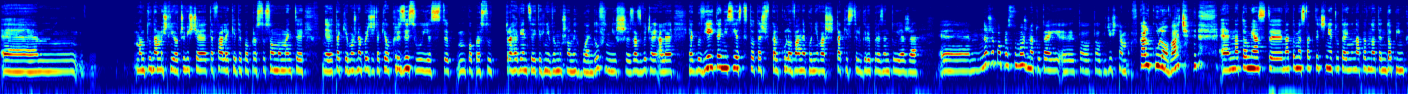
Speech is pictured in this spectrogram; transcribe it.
Em, Mam tu na myśli oczywiście te fale, kiedy po prostu są momenty e, takie, można powiedzieć, takiego kryzysu, jest e, po prostu trochę więcej tych niewymuszonych błędów niż zazwyczaj, ale jakby w jej tenis jest to też wkalkulowane, ponieważ taki styl gry prezentuje, że No, że po prostu można tutaj e, to, to gdzieś tam wkalkulować. E, Natomiast, e, natomiast faktycznie tutaj no, na pewno ten doping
